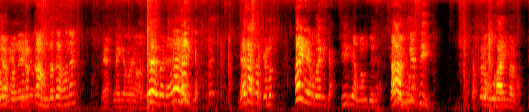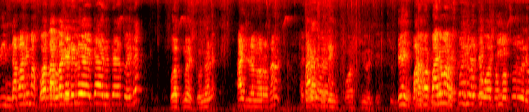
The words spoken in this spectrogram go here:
দেখুন এটা কামটা দেখো না। নেট নাই মনে হয় এ বেটা এই নেট আসলে কেমন? হাই রে বাড়িকা সিরিয়াল নাম ধরে হ্যাঁ আমি কেছি আপনারা উহারি মারবো। তিনটা বাড়ি মাছ ও তার লাগে দিলো একা রে তে তো এলে। বদমাইশ কোন না আইছিলাম আর হ্যাঁ? আচ্ছা রাখো দেই। কি হইছে দে বারবার বাড়ি মারো। তুই হিরে তো অসম্ভব শুরু হইছে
